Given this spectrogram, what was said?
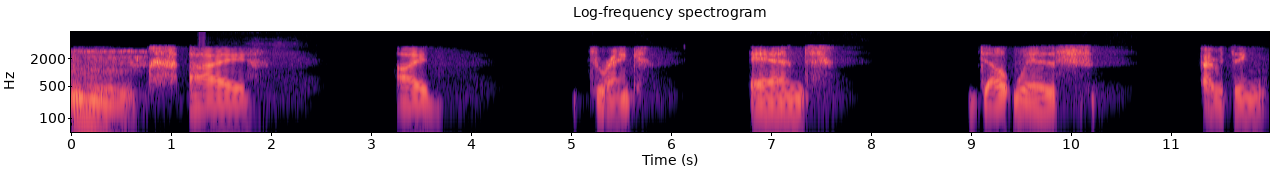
Mm, I I drank and dealt with everything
